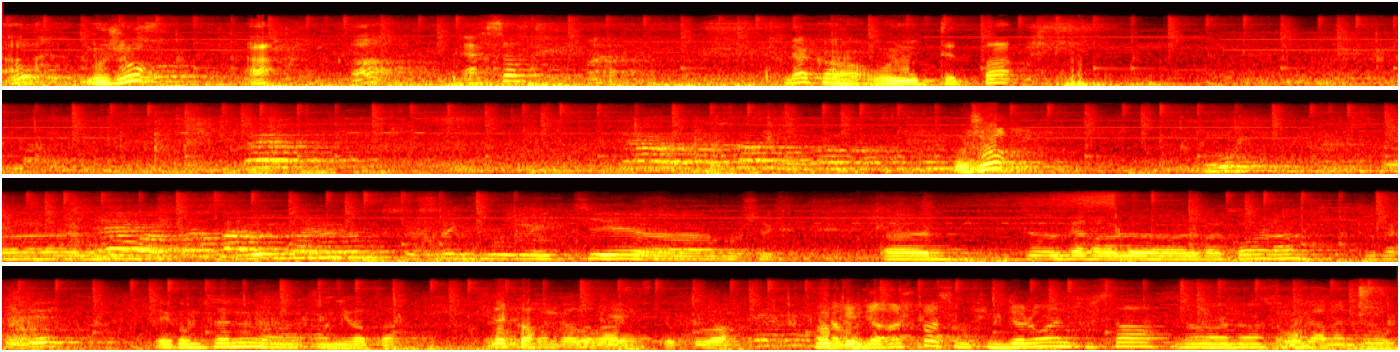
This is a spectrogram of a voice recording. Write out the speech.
Ah, bonjour. Ah, Ah, Airsoft D'accord. alors, on n'est peut-être pas. Bonjour. Euh, le mieux, ce serait que vous mettiez euh, euh, de, vers le, le balcon là, tout à côté. Et comme ça, nous, on on n'y va pas. D'accord. On gardera juste le couloir. Ok. Ça vous dérange pas si on filme de loin tout ça Non, non, on regarde un peu, ok.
